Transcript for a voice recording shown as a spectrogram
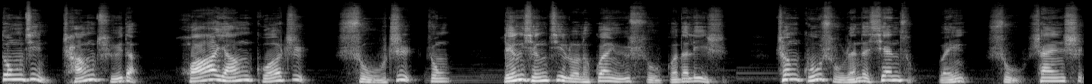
东晋长渠的《华阳国志·蜀志》中，零星记录了关于蜀国的历史，称古蜀人的先祖为蜀山氏，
